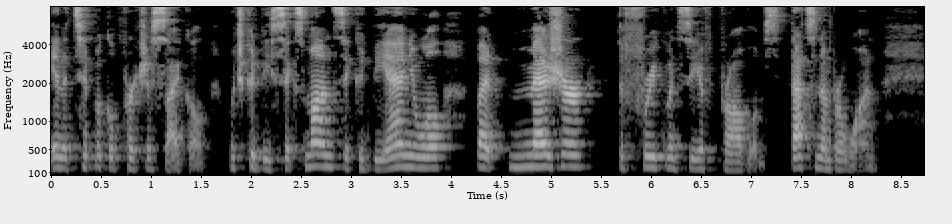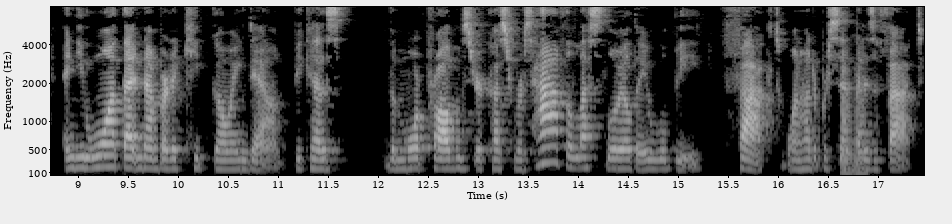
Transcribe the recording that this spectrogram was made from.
in a typical purchase cycle, which could be six months, it could be annual, but measure the frequency of problems. That's number one. And you want that number to keep going down because the more problems your customers have, the less loyal they will be. Fact, 100%, percent mm-hmm. that is a fact.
